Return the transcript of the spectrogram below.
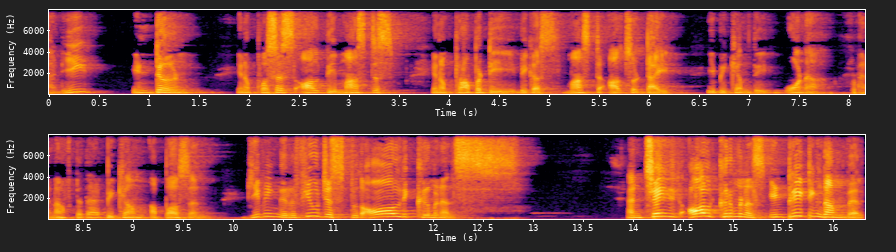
And he, in turn, you know, possessed all the master's, you know, property because master also died. He became the owner. And after that, become a person giving refuges to the, all the criminals. And changed all criminals in treating them well.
